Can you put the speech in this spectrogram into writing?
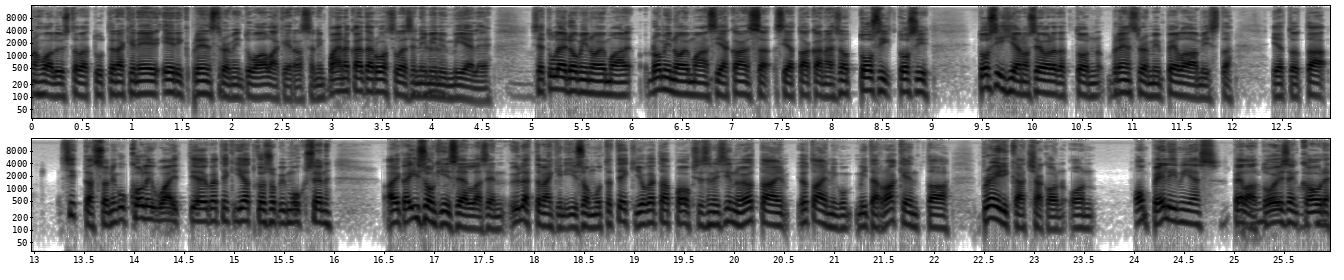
NHL-ystävät, tuutte näkemään E- Erik Brenströmin tuo alakerrassa, niin painakaa tämä ruotsalaisen nimi nyt mieleen. Se tulee dominoimaan, dominoimaan siellä kanssa siellä takana. Se on tosi, tosi, tosi hieno seurata tuon Brenströmin pelaamista. Ja tota, sitten tässä on niinku Colin Whitea, joka teki jatkosopimuksen aika isonkin sellaisen, yllättävänkin ison, mutta teki joka tapauksessa, niin siinä on jotain, jotain niinku, mitä rakentaa. Brady Kachak on, on, on pelimies, pelaa on, toisen on. kauden.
